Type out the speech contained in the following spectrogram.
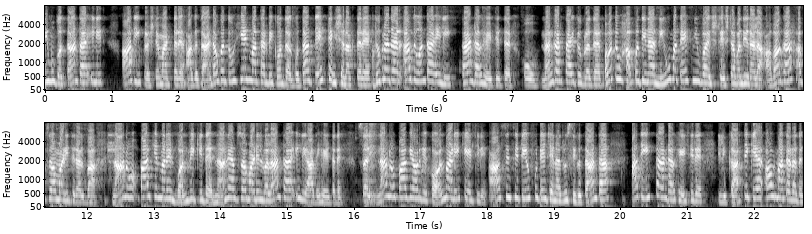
ನಿಮ್ಗೆ ಗೊತ್ತಾ ಅಂತ ಇಲ್ಲಿ ಆದಿ ಪ್ರಶ್ನೆ ಮಾಡ್ತಾರೆ. ಆಗ ತಾಂಡವ್ಗಂತೂ ಏನ್ ಮಾತಾಡ್ಬೇಕು ಅಂತ ಗೊತ್ತಾಗದೆ ಟೆನ್ಷನ್ ಆಗ್ತಾರೆ. ಅದು ಬ್ರದರ್ ಅದು ಅಂತ ಇಲ್ಲಿ ತಾಂಡವ್ ಹೇಳ್ತಿರ್ತಾರೆ. ಓ, ನಂಗ್ ಅರ್ಥ ಆಯ್ತು ಬ್ರದರ್ ಅವತ್ತು ಹಬ್ಬ ದಿನ ನೀವು ಮತ್ತೆ ನೀವು ಶ್ರೇಷ್ಠ ಬಂದಿರಲ್ಲ, ಅವಾಗ ಅಬ್ಸರ್ವ್ ಮಾಡಿದಿರಲ್ವಾ ನಾನು ಬಾಕಿನ್ ಮನೇಲಿ ಒನ್ ವೀಕ್ ಇದೆ. ನಾನೇ ಅಬ್ಸರ್ವ್ ಮಾಡಿಲ್ವಲ್ಲ ಅಂತ ಇಲ್ಲಿ ಆದಿ ಹೇಳ್ತಾರೆ. ಸರಿ ನಾನು ಭಾಗ್ಯ ಅವ್ರಿಗೆ ಕಾಲ್ ಮಾಡಿ ಕೇಳ್ತೀನಿ. ಆ ಸಿಸಿಟಿವಿ ಫುಟೇಜ್ ಏನಾದ್ರು ಸಿಗುತ್ತಾ ಅಂತ? ಅದೇ ತಾಂಡವ್ ಹೇಳ್ತಿದೆ. ಇಲ್ಲಿ ಕಾರ್ತಿಕೆ ಅವ್ರು ಮಾತಾಡೋದ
